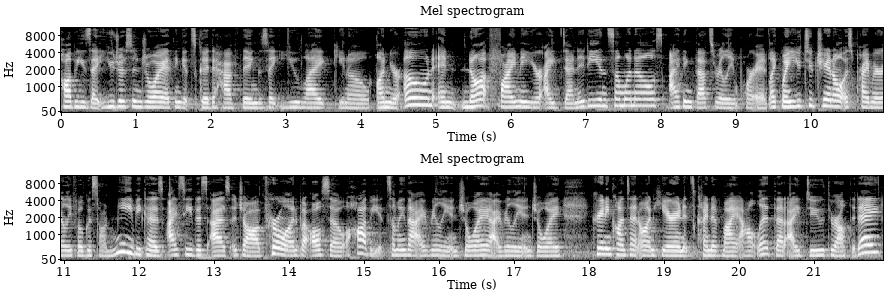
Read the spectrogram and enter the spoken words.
hobbies that you just enjoy. I think it's good to have things that you like, you know, on your own and not finding your identity in someone else. I think that's really important. Like my YouTube channel is primarily focused on me because I see this as a job for one, but also a hobby. It's something that I really enjoy. I really enjoy creating content on here and it's kind of my outlet that I do throughout the day.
